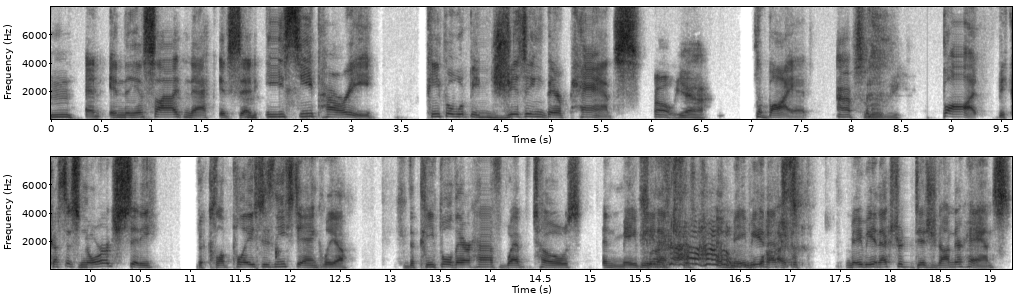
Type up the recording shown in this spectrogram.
Mm. and in the inside neck it said EC Paris. People would be jizzing their pants Oh yeah, to buy it. absolutely. But because it's Norwich City, the club plays in East Anglia. The people there have webbed toes and maybe an extra and maybe an extra maybe an extra digit on their hands.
